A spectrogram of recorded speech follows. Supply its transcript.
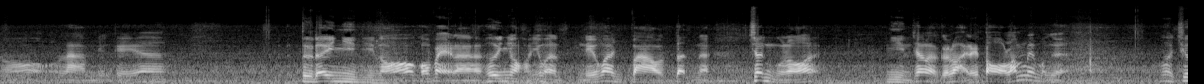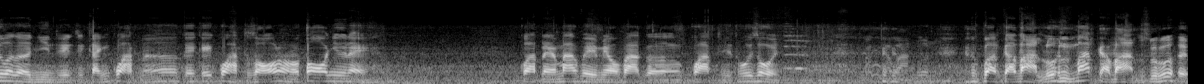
Nó làm những cái từ đây nhìn thì nó có vẻ là hơi nhỏ nhưng mà nếu mà vào tận là chân của nó ấy, nhìn chắc là cái loại đấy to lắm đấy mọi người mà chưa bao giờ nhìn thấy cái cánh quạt nó cái cái quạt gió là nó to như này. Quạt này mang về mèo vạc ờ, quạt thì thôi rồi. Cả bản luôn. Quạt cả bản luôn mát cả bản luôn. Rồi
